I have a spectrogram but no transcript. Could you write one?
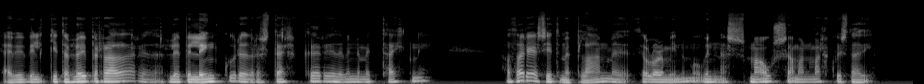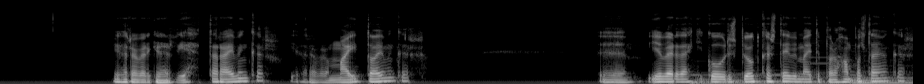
ef ég vil geta hlaupi hraðar eða hlaupi lengur eða vera sterkar eða vinna með tækni þá þarf ég að sitja með plan með þjálfara mínum og vinna smá saman markvist að því. Ég þarf að vera að gera réttar æfingar ég þarf að vera að mæta æfingar. Um, ég verði ekki góður í spjótkast ef ég mæti bara handbóltæfingar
